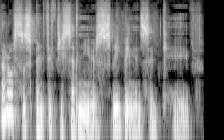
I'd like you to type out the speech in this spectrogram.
but also spent 57 years sleeping in said cave.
